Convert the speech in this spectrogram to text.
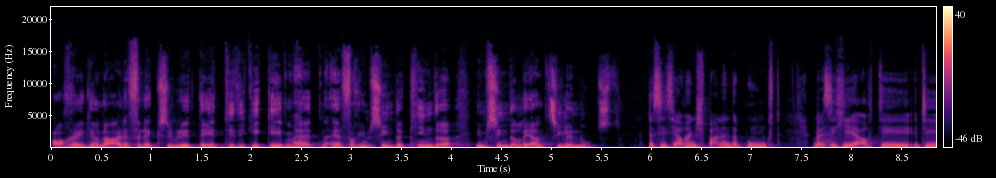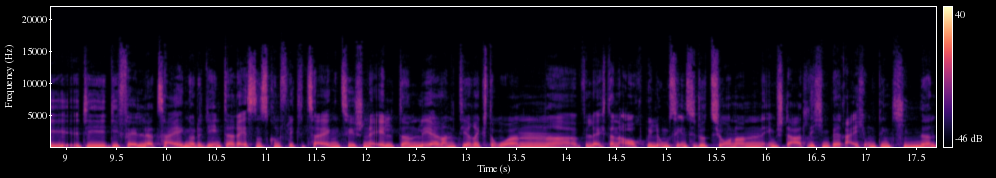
auch regionale Flexibilität, die die Gegebenheiten einfach im Sinn der Kinder, im Sinn der Lernziele nutzt. Das ist ja auch ein spannender Punkt, weil sich hier auch die, die, die, die Felder zeigen oder die Interessenskonflikte zeigen zwischen Eltern, Lehrern, Direktoren, vielleicht dann auch Bildungsinstitutionen im staatlichen Bereich und den Kindern.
